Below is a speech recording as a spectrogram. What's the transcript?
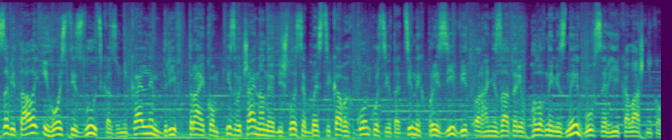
Завітали і гості з Луцька з унікальним дріфт-трайком. І, звичайно, не обійшлося без цікавих конкурсів та цінних призів від організаторів. Головним із них був Сергій Калашніков.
